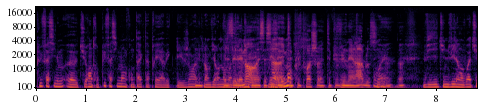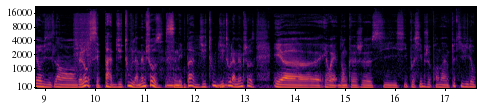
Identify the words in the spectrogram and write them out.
plus facilement, euh, tu rentres plus facilement en contact après avec les gens, avec Mhm. l'environnement. Les éléments, ouais, c'est ça. T'es plus proche, t'es plus vulnérable aussi. Ouais. ouais, ouais. visite une ville en voiture, visite-la en vélo, c'est pas du tout la même chose. Mm. Ce n'est pas du tout, du Mm. tout la même chose. Et, euh, et ouais, donc euh, je, si, si possible, je prendrai un petit vélo,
